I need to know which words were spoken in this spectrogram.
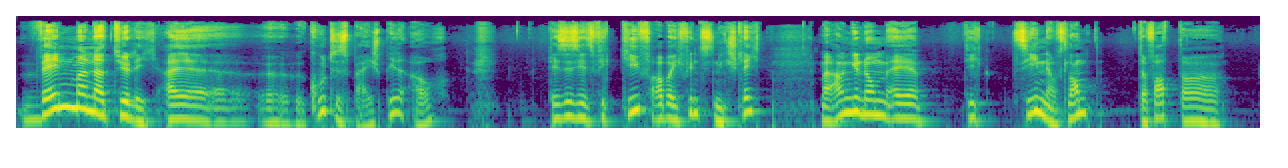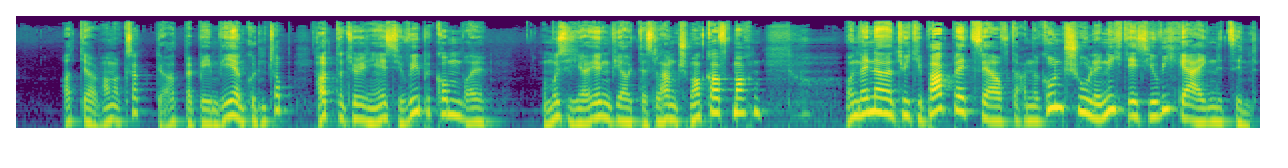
Wenn man natürlich, äh, äh, gutes Beispiel auch, das ist jetzt fiktiv, aber ich finde es nicht schlecht, mal angenommen, äh, die ziehen aufs Land, der Vater hat ja, haben wir gesagt, der hat bei BMW einen guten Job, hat natürlich ein SUV bekommen, weil man muss sich ja irgendwie halt das Land schmackhaft machen. Und wenn dann natürlich die Parkplätze auf der, an der Grundschule nicht SUV geeignet sind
